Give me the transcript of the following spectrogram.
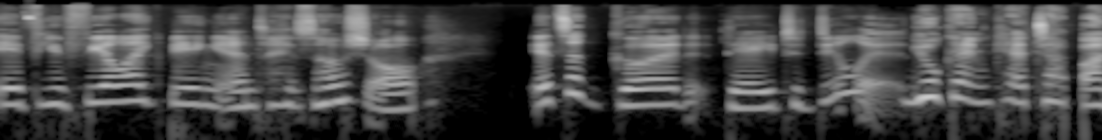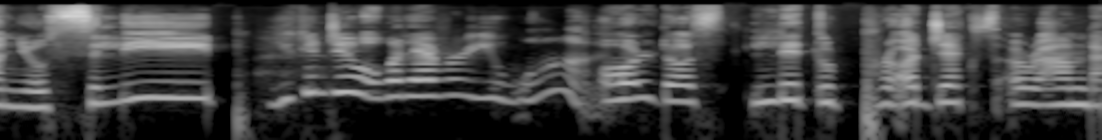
If you feel like being antisocial, it's a good day to do it. You can catch up on your sleep. You can do whatever you want. all those little projects around the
